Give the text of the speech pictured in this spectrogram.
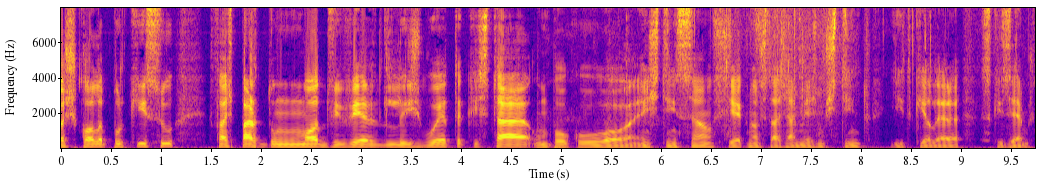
à escola, porque isso faz parte de um modo de viver de Lisboeta que está um pouco em extinção, se é que não está já mesmo extinto, e de que ele era, se quisermos,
